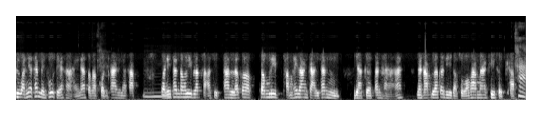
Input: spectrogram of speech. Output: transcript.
คือวันนี้ท่านเป็นผู้เสียหายนะสำหรับคนไข้นะครับอืมวันนี้ท่านต้องรีบรักษาสิทธิ์ท่าน แล้วก็ต้องรีบทำให้ร่างกายท่านอย่าเกิดปัญหานะครับ แล้วก็ดีต่อสุขภาพมากที่สุดครับค่ะ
